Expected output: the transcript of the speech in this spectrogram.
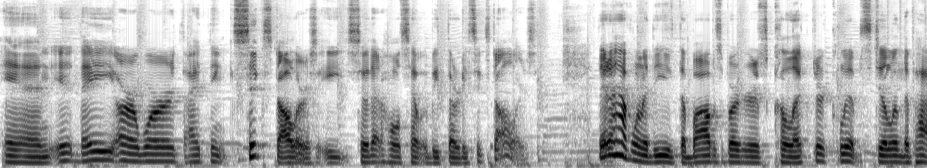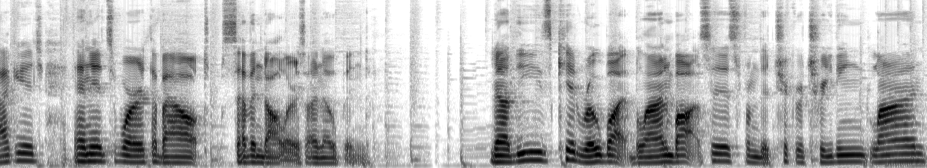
And it, they are worth, I think, $6 each. So that whole set would be $36. Then I have one of these, the Bob's Burgers collector clip still in the package. And it's worth about $7 unopened. Now these Kidrobot blind boxes from the trick-or-treating line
